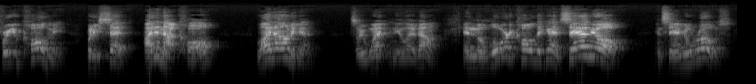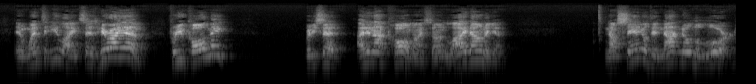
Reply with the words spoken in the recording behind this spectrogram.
for you called me. But he said, I did not call. Lie down again. So he went and he lay down. And the Lord called again, Samuel! And Samuel rose and went to Eli and said, Here I am, for you called me? But he said, I did not call, my son. Lie down again. Now Samuel did not know the Lord,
